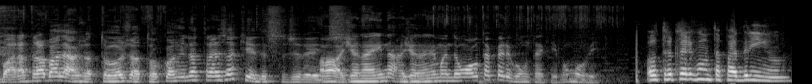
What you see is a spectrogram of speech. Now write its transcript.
Bora trabalhar, já tô, já tô correndo atrás aqui desses direitos. Ó, a Janaína, a Janaína mandou uma outra pergunta aqui, vamos ouvir. Outra pergunta, padrinho.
